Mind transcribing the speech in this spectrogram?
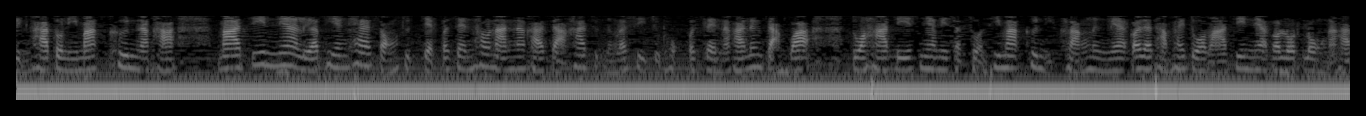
สินค้าตัวนี้มากขึ้นนะคะ margin เนี่ยเหลือเพียงแค่ 2.7%เท่านั้นนะคะ จาก 5.1 และ 4.6%นะคะ เนื่องจากว่าตัวฮาร์ดดิสก์เนี่ยมีสัดส่วนที่มากขึ้นอีกครั้งหนึ่งเนี่ย ก็จะทำให้ตัว margin เนี่ยก็ลดลงนะคะ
